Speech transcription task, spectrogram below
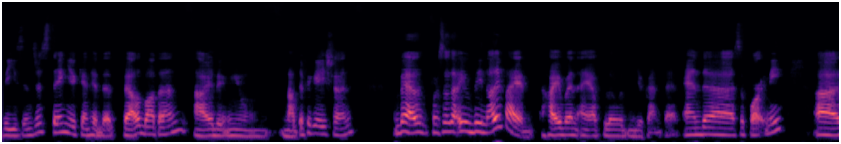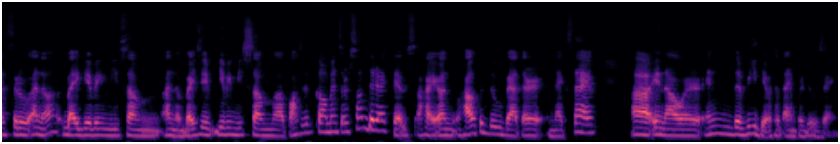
these interesting, you can hit the bell button, uh, yung notification bell for so that you'll be notified okay, when I upload new content. And uh, support me uh, through ano by giving me some ano by giving me some uh, positive comments or some directives okay on how to do better next time uh, in our in the videos that I'm producing.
